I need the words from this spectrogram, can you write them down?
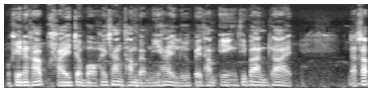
โอเคนะครับ ใครจะบอกให้ช่างทำแบบนี้ให้ หรือไปทำเองที่บ้านได้นะครับ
